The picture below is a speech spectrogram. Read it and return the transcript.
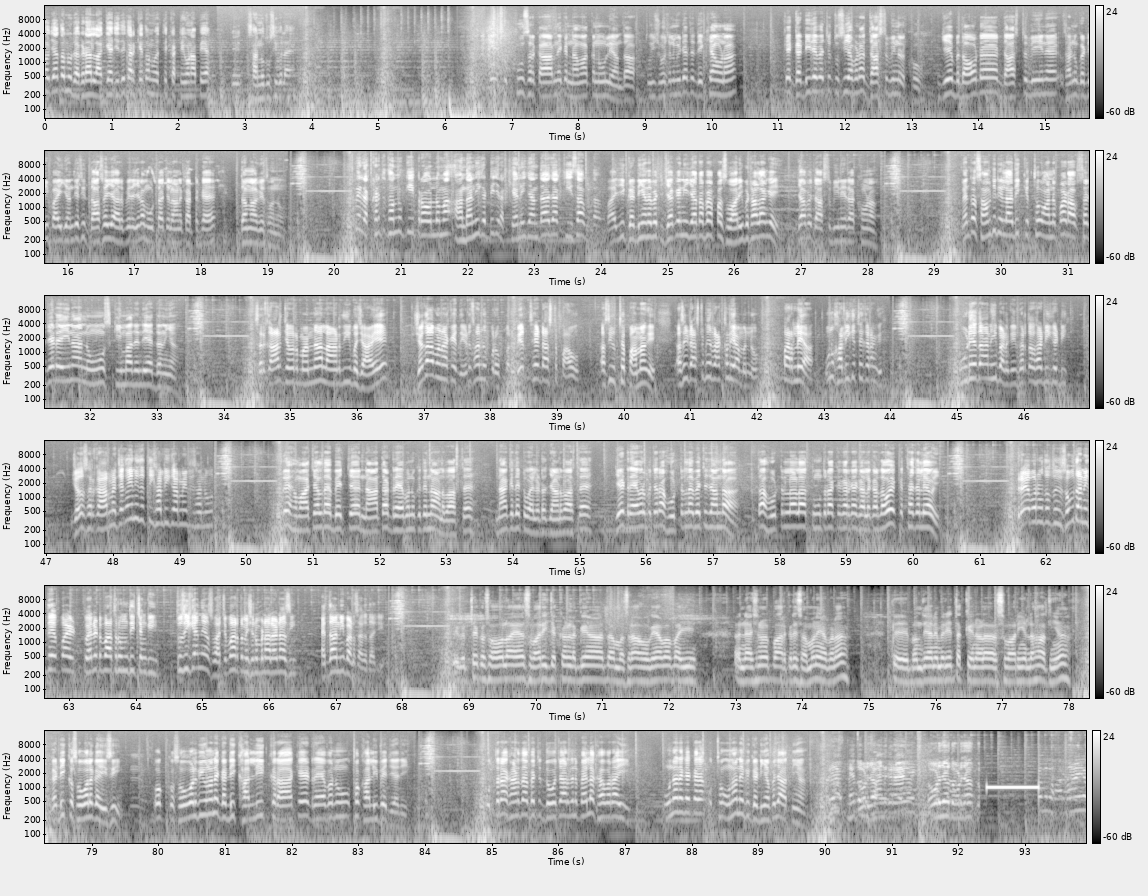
ਇਹੋ ਜਿਹਾ ਤੁਹਾਨੂੰ ਰਗੜਾ ਲੱਗ ਗਿਆ ਜਿਹਦੇ ਕਰਕੇ ਤੁਹਾਨੂੰ ਇੱਥੇ ਇਕੱਠੇ ਹੋਣਾ ਪਿਆ ਤੇ ਸਾਨੂੰ ਤੁਸੀਂ ਬੁਲਾਇਆ। ਇਹ ਸੁੱਖੂ ਸਰਕਾਰ ਨੇ ਇੱਕ ਨਵਾਂ ਕਾਨੂੰਨ ਲਿਆਂਦਾ। ਤੁਸੀਂ ਸੋਸ਼ਲ ਮੀਡੀਆ ਤੇ ਦੇਖਿਆ ਹੋਣਾ ਕਿ ਗੱਡੀ ਦੇ ਵਿੱਚ ਤੁਸੀਂ ਆਪਣਾ ਡਸਟਬਿਨ ਰੱਖੋ। ਜੇ ਵਿਦਆਊਟ ਡਸਟਬਿਨ ਸਾਨੂੰ ਗੱਡੀ ਪਾਈ ਜਾਂਦੀ ਅਸੀਂ 10000 ਰੁਪਏ ਦਾ ਜਿਹੜਾ ਮੋਟਾ ਚਲਾਨ ਕੱਟ ਕੇ ਦਵਾਂਗੇ ਤੁਹਾਨੂੰ। ਵੀ ਰੱਖਣ 'ਚ ਤੁਹਾਨੂੰ ਕੀ ਪ੍ਰੋਬਲਮ ਆ? ਆਂਦਾ ਨਹੀਂ ਗੱਡੀ 'ਚ ਰੱਖਿਆ ਨਹੀਂ ਜਾਂਦਾ ਜਾਂ ਕੀ ਹਿਸਾਬ ਕਿਤਾਬ? ਬਾਈ ਜੀ ਗੱਡੀਆਂ ਦੇ ਵਿੱਚ ਜਗ੍ਹਾ ਨਹੀਂ ਜਾਂ ਤਾਂ ਫਿਰ ਆਪਾਂ ਸਵਾਰੀ ਬਿਠਾ ਲਾਂਗੇ ਜਾਂ ਫਿਰ ਡਸਟਬਿਨ ਹੀ ਰੱਖ ਹੋਣਾ। ਮੈਨੂੰ ਤਾਂ ਸਮਝ ਨਹੀਂ ਲੱਗਦੀ ਕਿੱਥੋਂ ਅਨਪੜ੍ਹ ਅਫਸਰ ਜਿਹੜੇ ਇਹਨਾਂ ਨੂੰ ਸਕੀਮਾਂ ਦਿੰਦੇ ਆ ਇਦਾਂ ਦੀਆਂ। ਸਰਕਾਰ ਜੁਰਮਾਨਾ ਲਾਣ ਦੀ ਬਜਾਏ ਜਗ੍ਹਾ ਬਣਾ ਕੇ ਦੇਣ ਸਾਨੂੰ ਪ੍ਰੋਪਰ ਵੀ ਇੱਥੇ ਡਸਟ ਪਾਓ ਅਸੀਂ ਉੱਥੇ ਪਾਵਾਂਗੇ। ਅਸੀਂ ਡਸਟਬਿਨ ਰੱਖ ਲਿਆ ਮੰਨੋ ਭਰ ਲਿਆ ਉਹਨੂੰ ਖਾਲੀ ਕਿੱਥੇ ਕਰਾਂਗੇ? ਕੂੜੇਦਾਨ ਹੀ ਬਣ ਗਈ ਫਿਰ ਤਾਂ ਸਾਡੀ ਗੱਡੀ। ਜਦੋਂ ਸਰਕਾਰ ਨੇ ਜਗ੍ਹਾ ਹੀ ਨਹੀਂ ਦਿੱਤੀ ਖਾਲੀ ਕਰਨੇ ਦੀ ਸਾਨੂੰ। ਪੂਰੇ ਹਿਮਾਚਲ ਦੇ ਵਿੱਚ ਨਾ ਤਾਂ ਡਰਾਈਵਰ ਨੂੰ ਕਿਤੇ ਨਹਾਉਣ ਵਾਸਤੇ ਨਾ ਕਿਤੇ ਟਾਇਲਟ ਜਾਣ ਵਾਸਤੇ। ਜੇ ਡਰਾਈਵਰ ਵਿਚਾਰਾ ਹੋਟਲ ਦੇ ਵਿੱਚ ਜਾਂਦਾ ਤਾਂ ਹੋਟਲ ਵਾਲਾ ਤੂੰ ਤੜਕ ਕਰਕੇ ਗੱਲ ਕਰਦਾ ਓਏ ਕਿੱਥੇ ਚੱਲਿਆ ਓਏ? ਡਰਾਈਵਰ ਨੂੰ ਤਾਂ ਤੁਸੀਂ ਸੁਵਿਧਾ ਨਹੀਂ ਦੇ ਪਾਏ ਟਾਇਲਟ ਬਾਥਰੂਮ ਦੀ ਚੰਗੀ। ਤੁਸੀਂ ਕਹਿੰਦੇ ਹੋ ਸਵੱਛ ਭਾਰਤ ਮਿਸ਼ਨ ਬਣਾ ਲੈਣਾ ਸੀ ਐਦਾਂ ਨਹੀਂ ਬਣ ਸਕਦਾ ਜੀ। ਤੇ ਇੱਥੇ ਕਸੌਲ ਆਇਆ ਸਵਾਰੀ ਚੱਕਣ ਲੱਗਿਆ ਤਾਂ ਮਸਲਾ ਹੋ ਗਿਆ ਵਾ ਭਾਈ। ਨੈਸ਼ਨਲ ਪਾਰਕ ਦੇ ਸਾਹਮਣੇ ਆਪਣਾ। ਤੇ ਬੰਦਿਆਂ ਨੇ ਮੇਰੀ ਧੱਕੇ ਨਾਲ ਸਵਾਰੀਆਂ ਲਹਾਤੀਆਂ। ਗੱਡੀ ਕਸੋਲ ਗਈ ਸੀ। ਉਹ ਕਸੋਲ ਵੀ ਉਹਨਾਂ ਨੇ ਗੱਡੀ ਖਾਲੀ ਕਰਾ ਕੇ ਡਰਾਈਵਰ ਨੂੰ ਉੱਥੋਂ ਖਾਲੀ ਭੇਜਿਆ ਜੀ। ਉੱਤਰਾਖੰਡ ਦੇ ਵਿੱਚ 2-4 ਦਿਨ ਪਹਿਲਾਂ ਖਬਰ ਆਈ। ਉਹਨਾਂ ਨੇ ਕੀ ਕਰਿਆ ਉੱਥੋਂ ਉਹਨਾਂ ਨੇ ਵੀ ਗੱਡੀਆਂ ਭਜਾਤੀਆਂ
